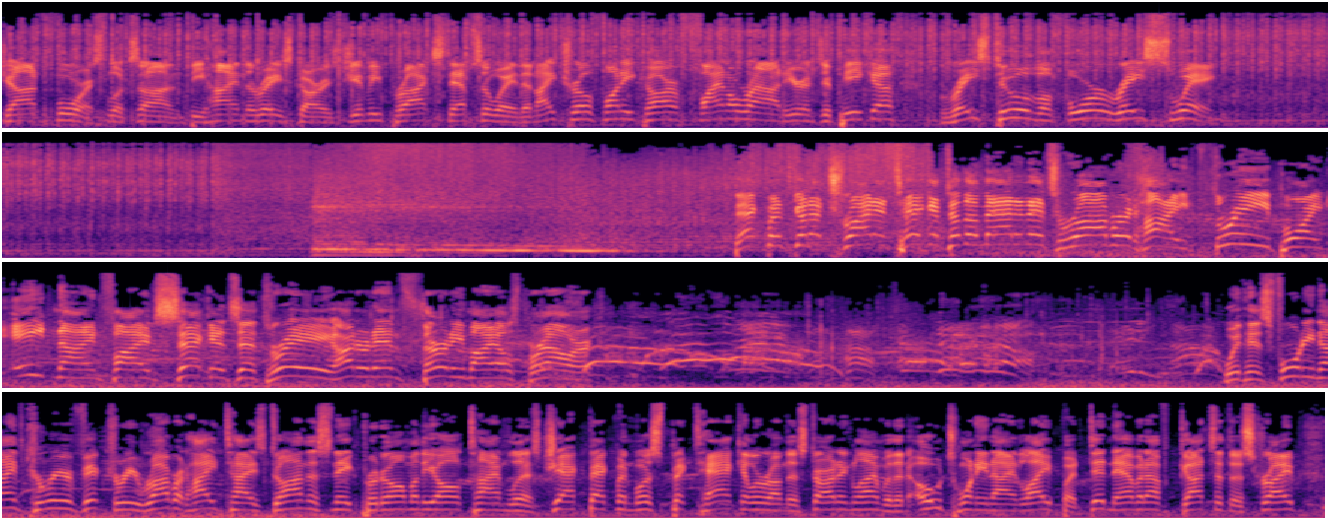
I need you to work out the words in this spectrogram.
John Force looks on behind the race car as Jimmy Prock steps away. The Nitro Funny Car final round here in Topeka. Race two of a four race swing. Beckman's going to try to take it to the mat, and it's Robert Hight. 3.895 seconds at 330 miles per hour. With his 49th career victory, Robert ties Don the Snake Prudhomme on the all-time list. Jack Beckman was spectacular on the starting line with an 029 light, but didn't have enough guts at the stripe.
